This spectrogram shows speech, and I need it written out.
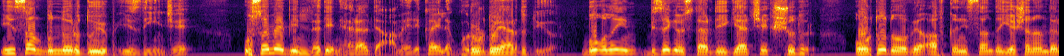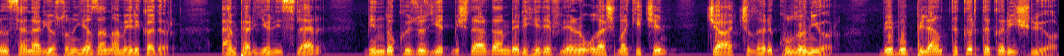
İnsan bunları duyup izleyince Usame Bin Laden herhalde Amerika ile gurur duyardı diyor. Bu olayın bize gösterdiği gerçek şudur. Orta Doğu ve Afganistan'da yaşananların senaryosunu yazan Amerika'dır. Emperyalistler 1970'lerden beri hedeflerine ulaşmak için cihatçıları kullanıyor ve bu plan tıkır tıkır işliyor.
